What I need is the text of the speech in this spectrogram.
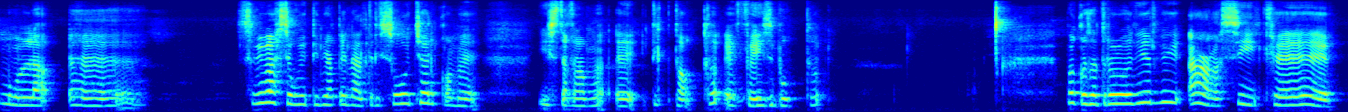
nulla eh se mi va seguitemi anche in altri social come Instagram e TikTok e Facebook. Poi cosa trovo dirvi? Ah sì, che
